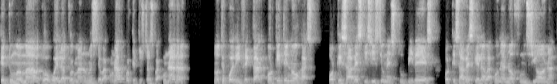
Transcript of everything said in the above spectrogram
que tu mamá o tu abuela o tu hermano no esté vacunado? Porque tú estás vacunada, no te puede infectar. ¿Por qué te enojas? Porque sabes que hiciste una estupidez, porque sabes que la vacuna no funciona,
